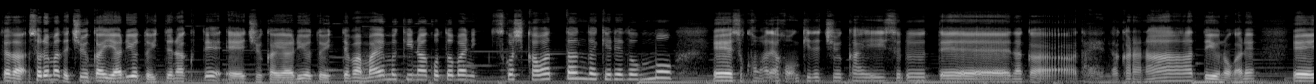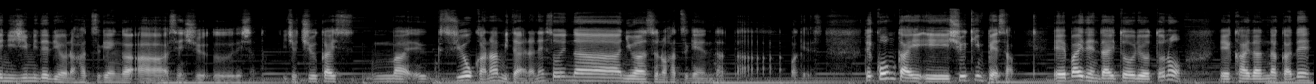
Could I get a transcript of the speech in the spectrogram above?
ただ、それまで仲介やるよと言ってなくて、え仲介やるよと言って、まあ、前向きな言葉に少し変わったんだけれども、えー、そこまで本気で仲介するって、なんか、大変だからなーっていうのがね、えー、滲み出るような発言が、先週でしたと。一応仲介まあ、しようかなみたいなね、そういうなニュアンスの発言だったわけです。で、今回、習近平さん、バイデン大統領との会談の中で、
